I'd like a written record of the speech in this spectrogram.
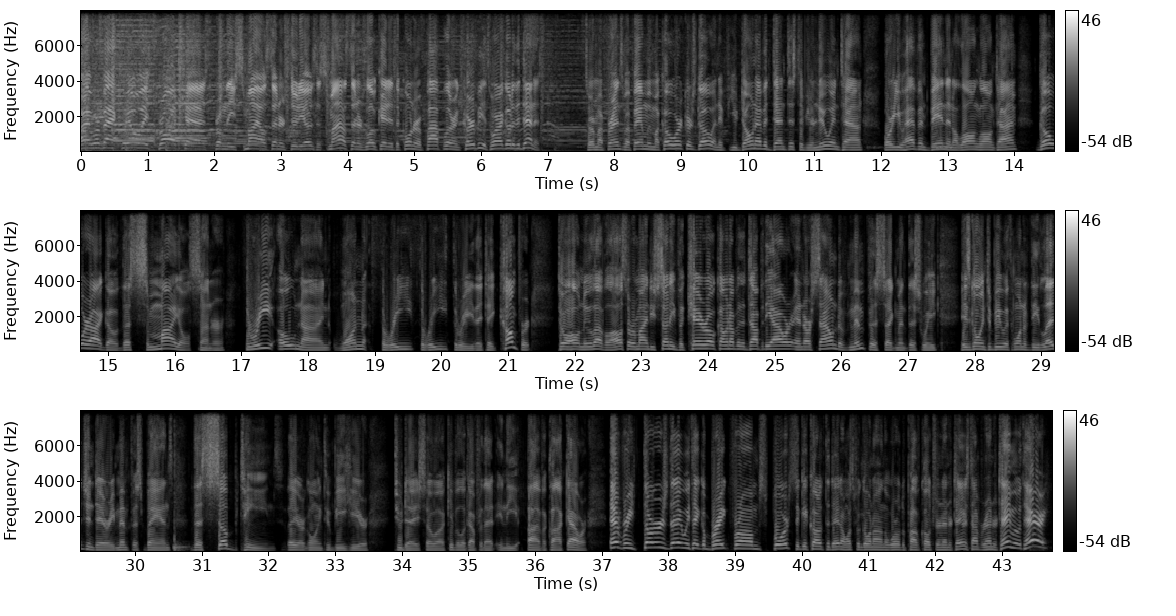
All right, we're back. We always broadcast from the Smile Center studios. The Smile Center is located at the corner of Poplar and Kirby. It's where I go to the dentist. It's where my friends, my family, my coworkers go. And if you don't have a dentist, if you're new in town or you haven't been in a long, long time, go where I go, the Smile Center, 309-1333. They take comfort to a whole new level. I also remind you, Sonny Vaccaro coming up at the top of the hour, and our Sound of Memphis segment this week is going to be with one of the legendary Memphis bands, the Subteens. They are going to be here today, so uh, keep a lookout for that in the 5 o'clock hour. Every Thursday, we take a break from sports to get caught up to date on what's been going on in the world of pop culture and entertainment. It's time for entertainment with Harry.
